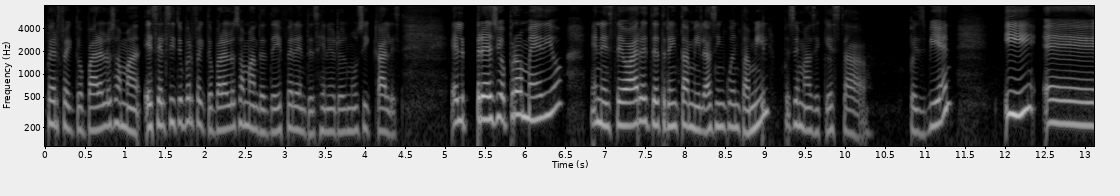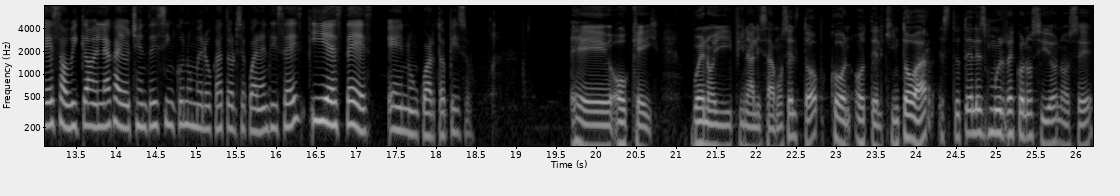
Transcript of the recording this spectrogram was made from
perfecto para los amantes, es el sitio perfecto para los amantes de diferentes géneros musicales. El precio promedio en este bar es de 30 mil a 50 mil, pues se me hace que está pues bien. Y eh, está ubicado en la calle 85, número 1446, y este es en un cuarto piso. Eh, ok. Bueno, y finalizamos el top con Hotel Quinto Bar. Este hotel es muy reconocido, no sé,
